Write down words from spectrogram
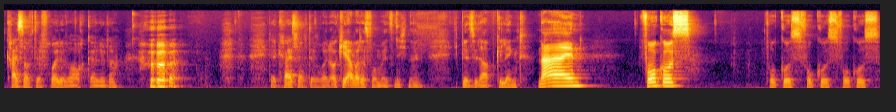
Kreislauf der Freude war auch geil, oder? der Kreislauf der Freude. Okay, aber das wollen wir jetzt nicht. Nein. Ich bin jetzt wieder abgelenkt. Nein! Fokus! Fokus, Fokus, Fokus.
